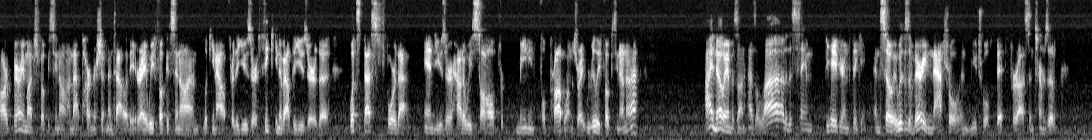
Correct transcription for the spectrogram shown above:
are very much focusing on that partnership mentality, right? We focus in on looking out for the user, thinking about the user, the what's best for that end user, how do we solve for meaningful problems, right? Really focusing on that. I know Amazon has a lot of the same behavior and thinking. And so it was a very natural and mutual fit for us in terms of,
